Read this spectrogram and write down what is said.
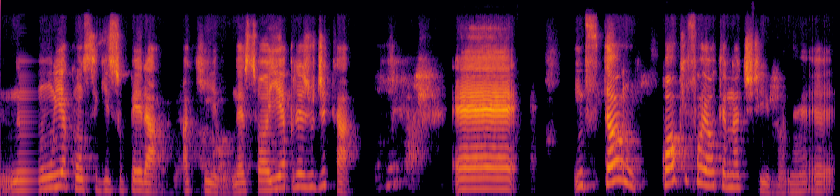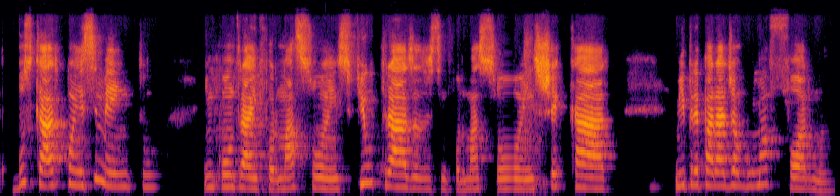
não ia conseguir superar aquilo, né? Só ia prejudicar. É, então, qual que foi a alternativa? Né? É, buscar conhecimento, encontrar informações, filtrar as informações, checar, me preparar de alguma forma.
